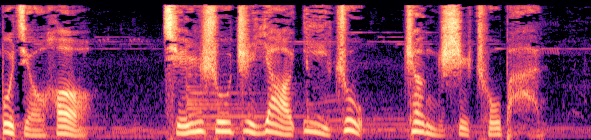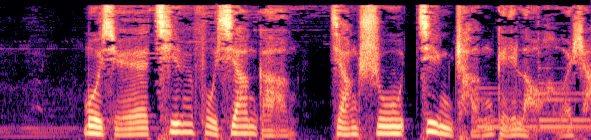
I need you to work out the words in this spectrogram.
不久后，《群书治要译注》正式出版。墨学亲赴香港，将书敬呈给老和尚。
